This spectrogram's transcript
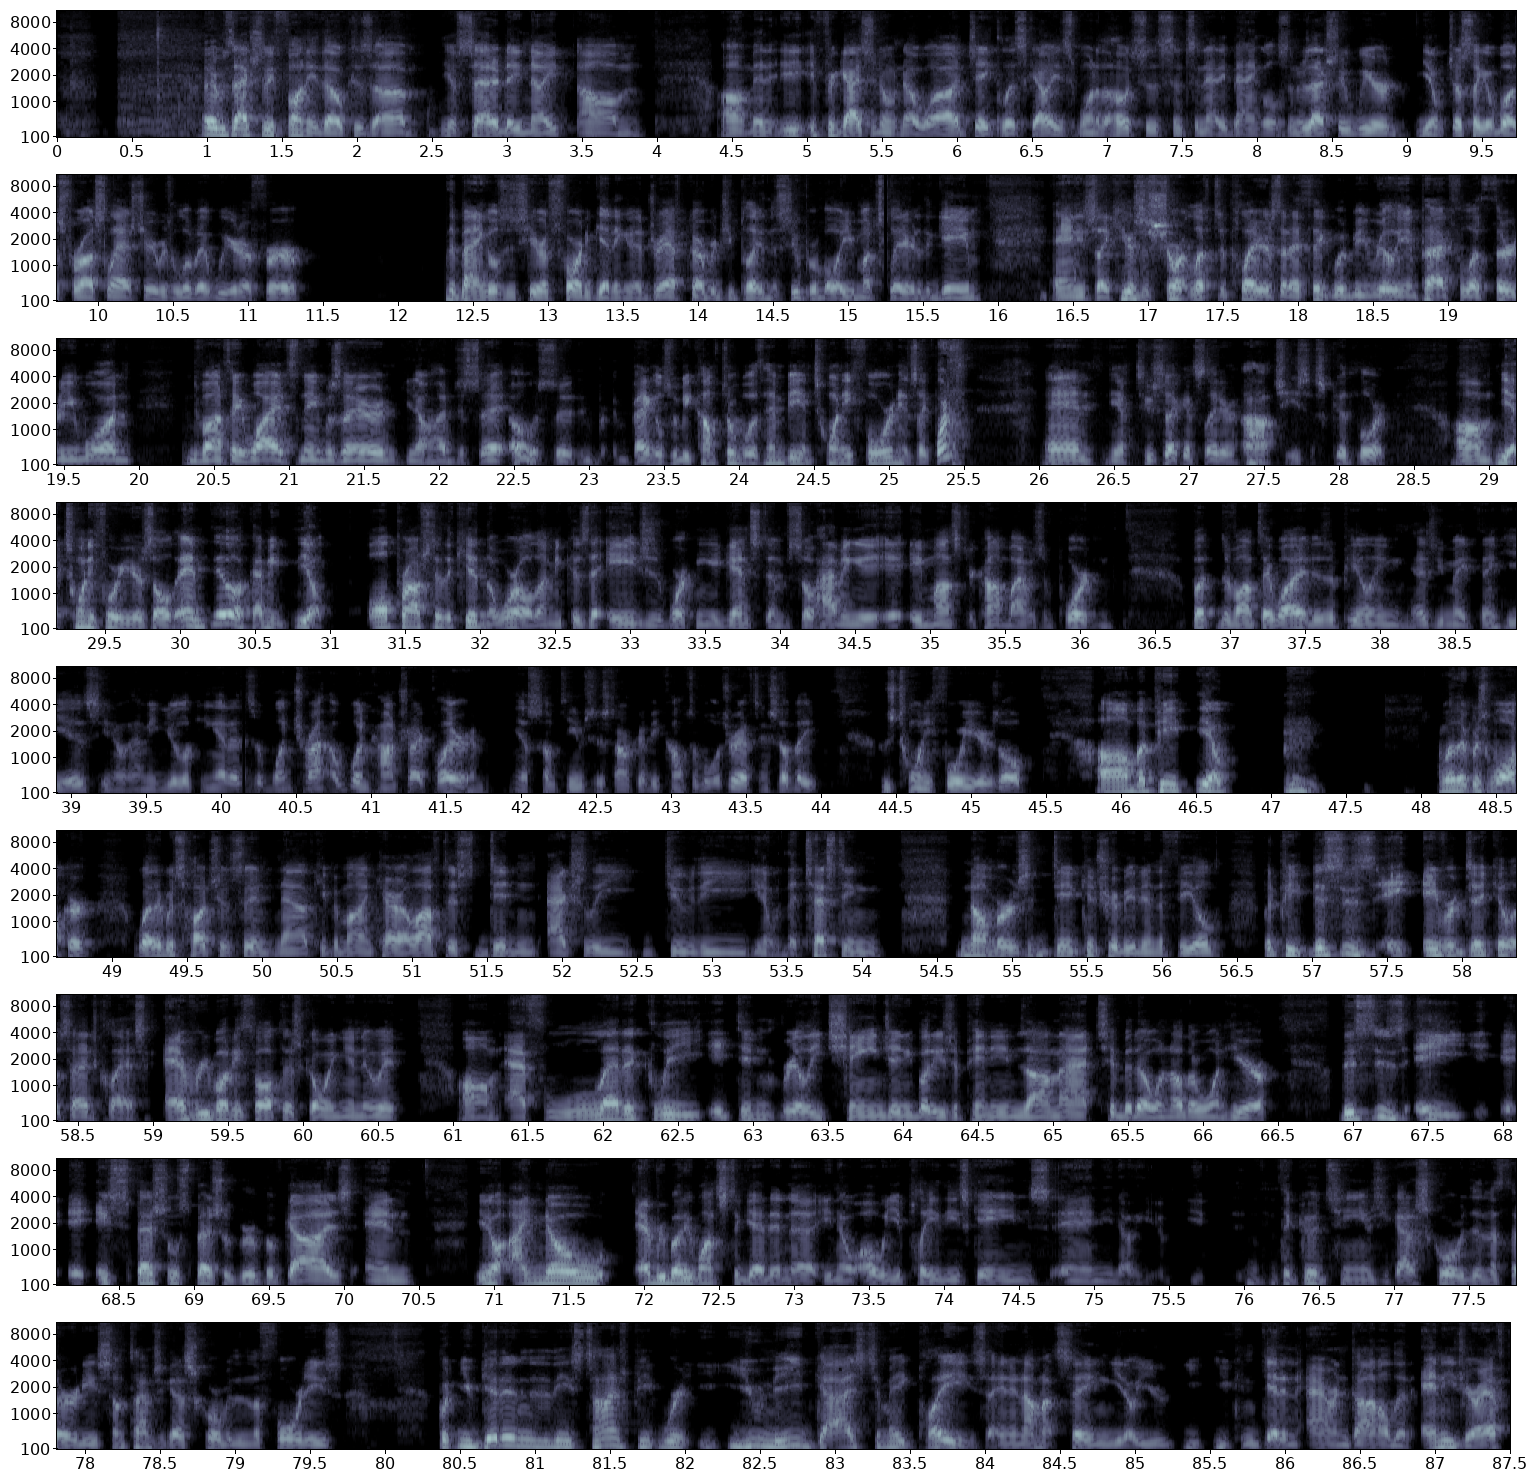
It was actually funny though because uh, you know Saturday night. Um, um, and for guys who don't know, uh, Jake Liskow, he's one of the hosts of the Cincinnati Bengals, and it was actually weird, you know, just like it was for us last year. It was a little bit weirder for the Bengals this year as far to getting into draft coverage. He played in the Super Bowl. You're much later to the game. And he's like, here's a short list of players that I think would be really impactful at 31. And Devonte Wyatt's name was there. And, you know, I'd just say, oh, so Bengals would be comfortable with him being 24. And he's like, what? And, you know, two seconds later, oh, Jesus, good Lord. Um, yeah, 24 years old. And look, I mean, you know, all props to the kid in the world. I mean, because the age is working against him. So having a, a monster combine was important. But Devonte Wyatt is appealing as you may think he is. You know, I mean, you're looking at it as a one tri- a one contract player, and you know some teams just aren't going to be comfortable with drafting somebody who's 24 years old. Um, but Pete, you know. whether it was Walker, whether it was Hutchinson. Now, keep in mind, Karlaftis didn't actually do the, you know, the testing numbers did contribute in the field. But Pete, this is a, a ridiculous edge class. Everybody thought this going into it. Um, athletically, it didn't really change anybody's opinions on that. Thibodeaux, another one here. This is a, a, a special, special group of guys. And, you know, I know everybody wants to get into, you know, oh, you play these games and, you know, you the good teams, you got to score within the 30s. Sometimes you got to score within the 40s. But you get into these times, Pete, where you need guys to make plays. And, and I'm not saying, you know, you you can get an Aaron Donald at any draft.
